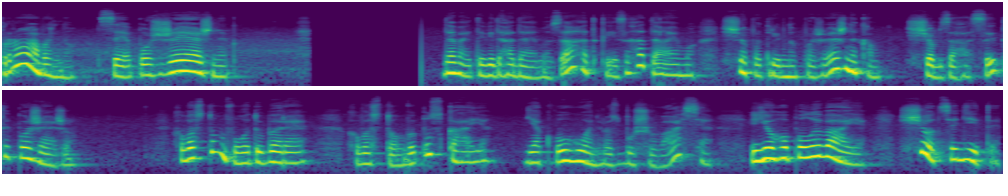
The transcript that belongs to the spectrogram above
Правильно, це пожежник. Давайте відгадаємо загадки і згадаємо, що потрібно пожежникам, щоб загасити пожежу. Хвостом воду бере, хвостом випускає. Як вогонь розбушувався, його поливає. Що це, діти?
